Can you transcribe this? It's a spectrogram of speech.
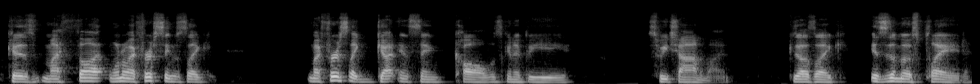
because my thought, one of my first things like, my first like gut instinct call was going to be "Sweet Child of Mine" because I was like, "Is the most played,"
